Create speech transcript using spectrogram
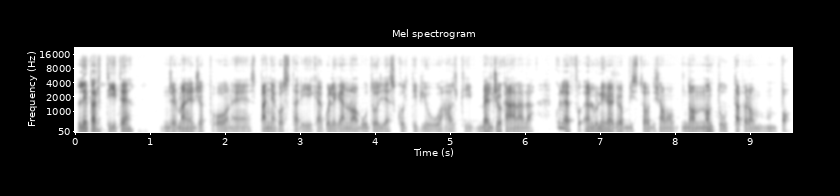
le partite, Germania-Giappone, Spagna-Costa Rica, quelle che hanno avuto gli ascolti più alti, Belgio-Canada, quella è, l'unica che ho visto, diciamo, non, non tutta, però un po'.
